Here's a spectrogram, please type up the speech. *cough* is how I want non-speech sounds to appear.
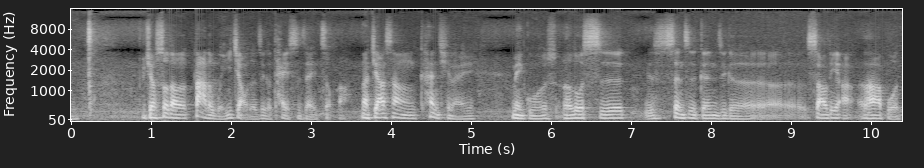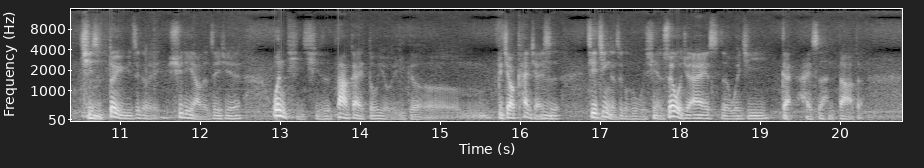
比较受到大的围剿的这个态势在走啊。那加上看起来，美国、俄罗斯甚至跟这个沙特阿拉伯，其实对于这个叙利亚的这些。问题其实大概都有一个比较看起来是接近的这个路线，所以我觉得 IS 的危机感还是很大的。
